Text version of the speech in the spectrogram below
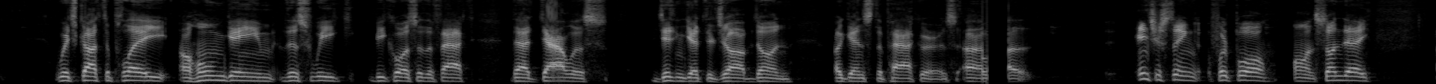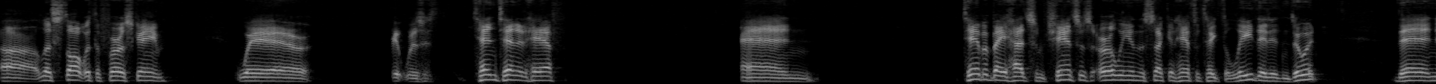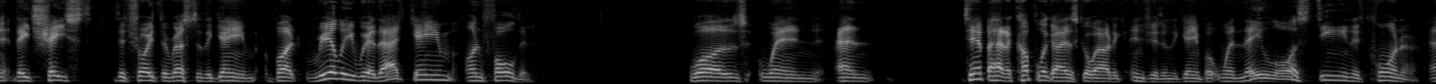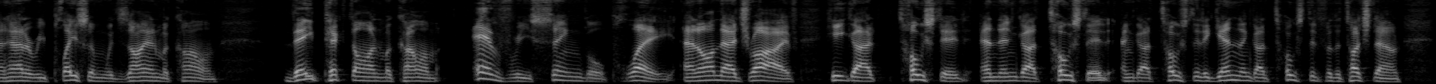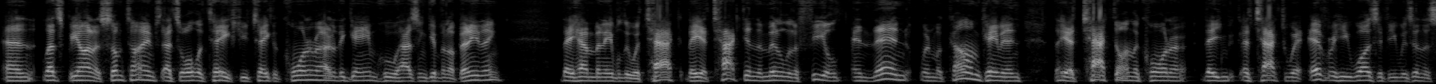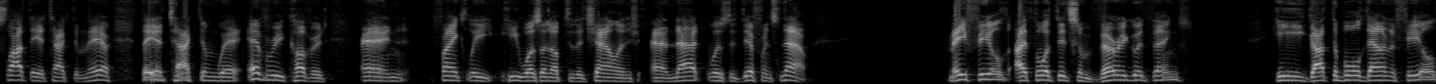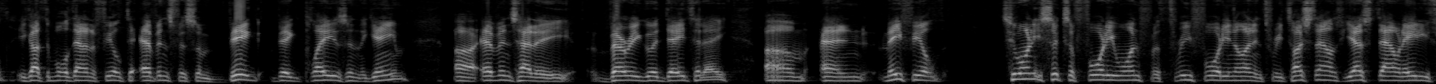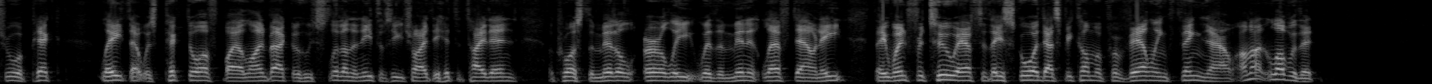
which got to play a home game this week because of the fact that Dallas didn't get the job done against the Packers. Uh, interesting football on Sunday. Uh, let's start with the first game where it was 10 10 at half. And Tampa Bay had some chances early in the second half to take the lead. They didn't do it. Then they chased Detroit the rest of the game. But really, where that game unfolded was when, and Tampa had a couple of guys go out injured in the game, but when they lost Dean at corner and had to replace him with Zyon McCollum, they picked on McCollum every single play. And on that drive, he got toasted and then got toasted and got toasted again, then got toasted for the touchdown. And let's be honest, sometimes that's all it takes. You take a corner out of the game who hasn't given up anything. They haven't been able to attack. They attacked in the middle of the field. And then when McCollum came in, they attacked on the corner. They attacked wherever he was. If he was in the slot, they attacked him there. They attacked him wherever he covered. And frankly, he wasn't up to the challenge, and that was the difference. Now, Mayfield, I thought, did some very good things. He got the ball down the field. He got the ball down the field to Evans for some big, big plays in the game. Uh, Evans had a very good day today. Um, and Mayfield, 26 of 41 for 349 and three touchdowns. Yes, down 80 threw a pick late that was picked off by a linebacker who slid underneath as he tried to hit the tight end across the middle early with a minute left, down eight. They went for two after they scored. That's become a prevailing thing now. I'm not in love with it.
